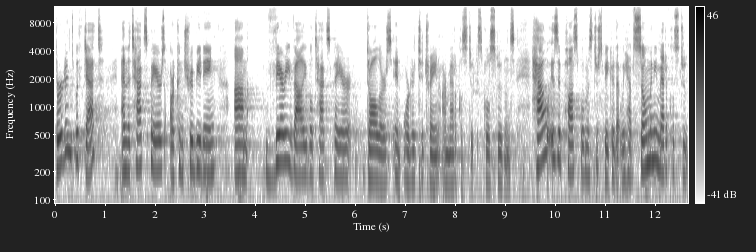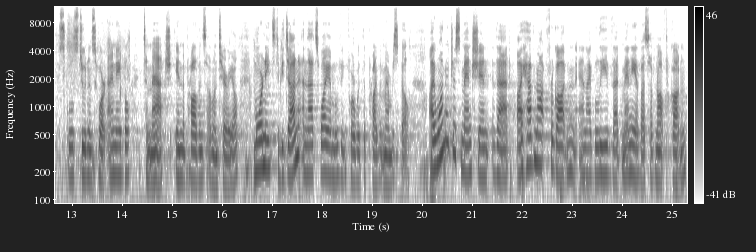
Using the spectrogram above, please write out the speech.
burdened with debt, and the taxpayers are contributing um, very valuable taxpayer dollars in order to train our medical stu school students. How is it possible, Mr. Speaker, that we have so many medical stu school students who are unable to match in the province of Ontario? More needs to be done, and that's why I'm moving forward with the private member's bill. I want to just mention that I have not forgotten, and I believe that many of us have not forgotten,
